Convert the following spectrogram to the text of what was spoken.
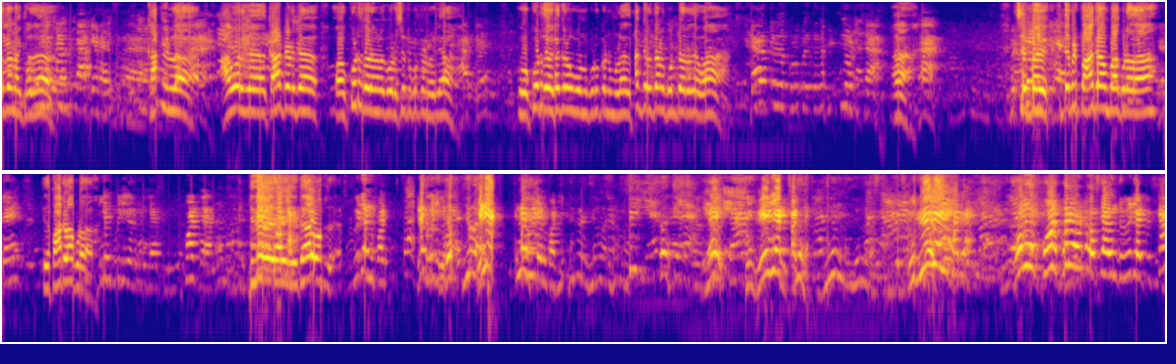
தானே வைக்கிறதா காப்பி இல்லை அவருக்கு காட்டு எடுக்க ஒரு செட்டு கொடுக்கணும் இல்லையா கூ- கூடுதல் கேட்குறவங்க ஒன்று கொடுக்கணும்ல பார்க்கறது தானே கொண்டு வரதே வா ஆ. சரி இப்போ இதை எப்படி பார்க்காம பார்க்கக்கூடாதா இதை பார்க்கலாம் கூடாதா இது என்ன வீடியோ நீ வீடியோ நீ வீடியோ ஒரு விட்டு வச்சா வீடியோ எடுத்துட்டா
